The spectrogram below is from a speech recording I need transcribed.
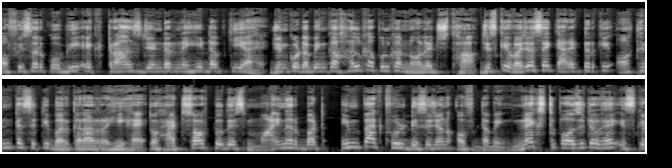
ऑफिसर को भी एक ट्रांसजेंडर ने ही डब किया है, जिनको डबिंग का हल्का पुल्का नॉलेज था, जिसकी वजह से कैरेक्टर की ऑथेंटिसिटी बरकरार रही है। तो hats off to this minor but impactful decision of dubbing next positive है इसके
